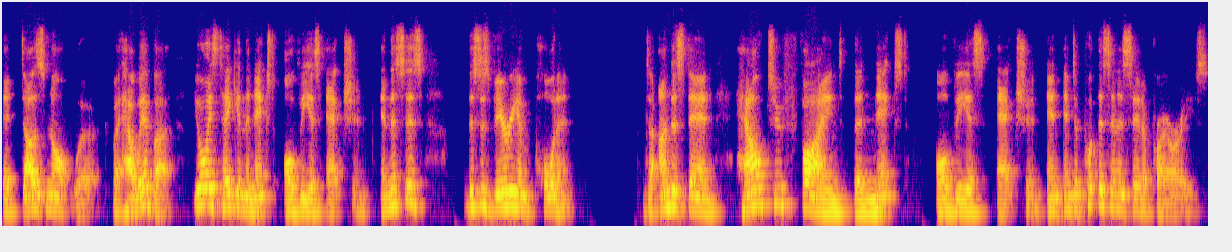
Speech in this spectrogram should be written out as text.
That does not work. But however, you always take in the next obvious action. And this is this is very important to understand how to find the next obvious action and, and to put this in a set of priorities.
